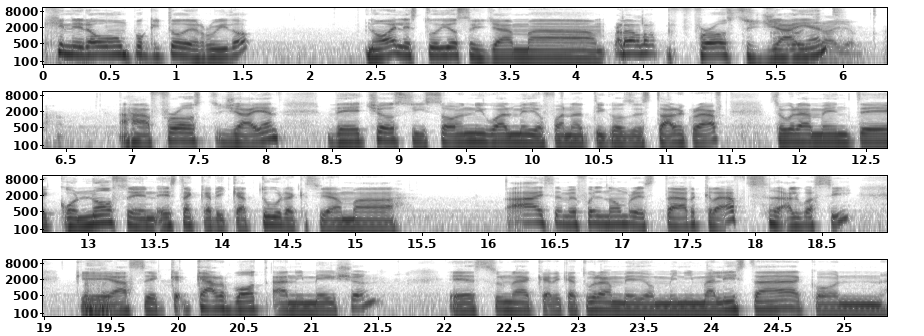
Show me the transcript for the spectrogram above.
generó un poquito de ruido. No, el estudio se llama Frost Giant. Ajá. Ajá, Frost Giant. De hecho, si son igual medio fanáticos de StarCraft, seguramente conocen esta caricatura que se llama. Ay, se me fue el nombre, StarCraft, algo así, que hace Ca- Carbot Animation. Es una caricatura medio minimalista con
